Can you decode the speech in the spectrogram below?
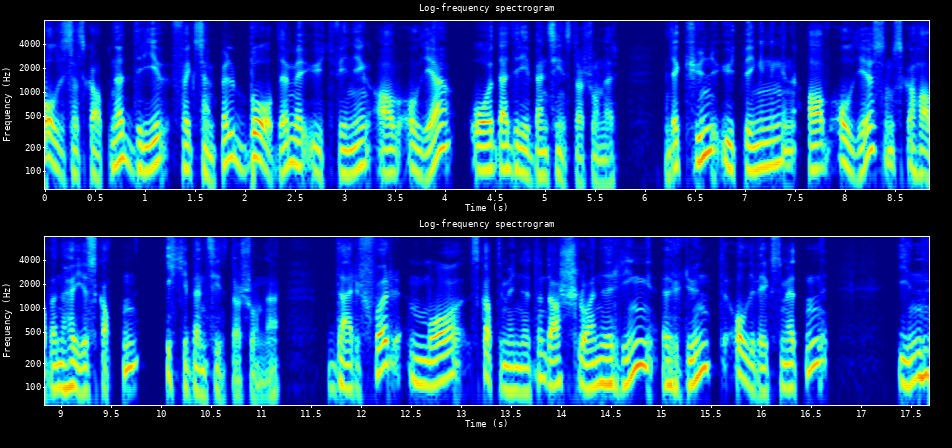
Oljeselskapene driver for eksempel både med utvinning av olje og de driver bensinstasjoner. Men det er kun utvinningen av olje som skal ha den høye skatten, ikke bensinstasjonene. Derfor må skattemyndighetene da slå en ring rundt oljevirksomheten inn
